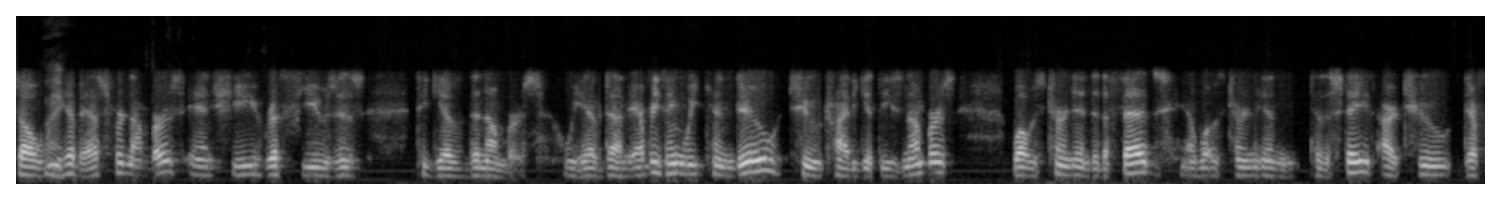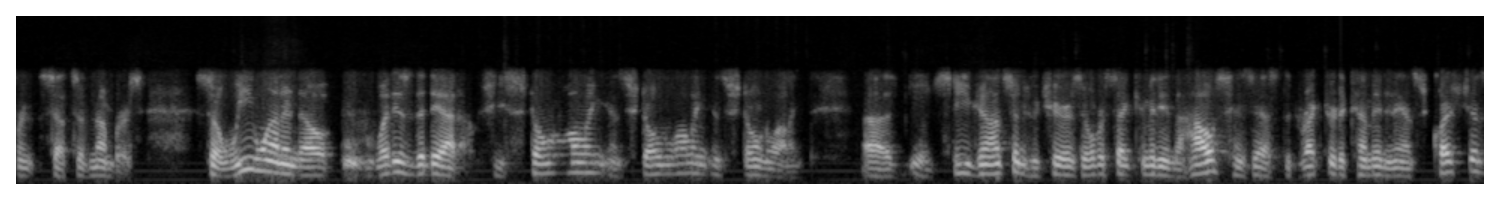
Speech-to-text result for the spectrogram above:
So we have asked for numbers, and she refuses to give the numbers. We have done everything we can do to try to get these numbers. What was turned into the feds and what was turned into the state are two different sets of numbers. So we want to know what is the data. She's stonewalling and stonewalling and stonewalling. Uh, Steve Johnson, who chairs the Oversight Committee in the House, has asked the director to come in and answer questions.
